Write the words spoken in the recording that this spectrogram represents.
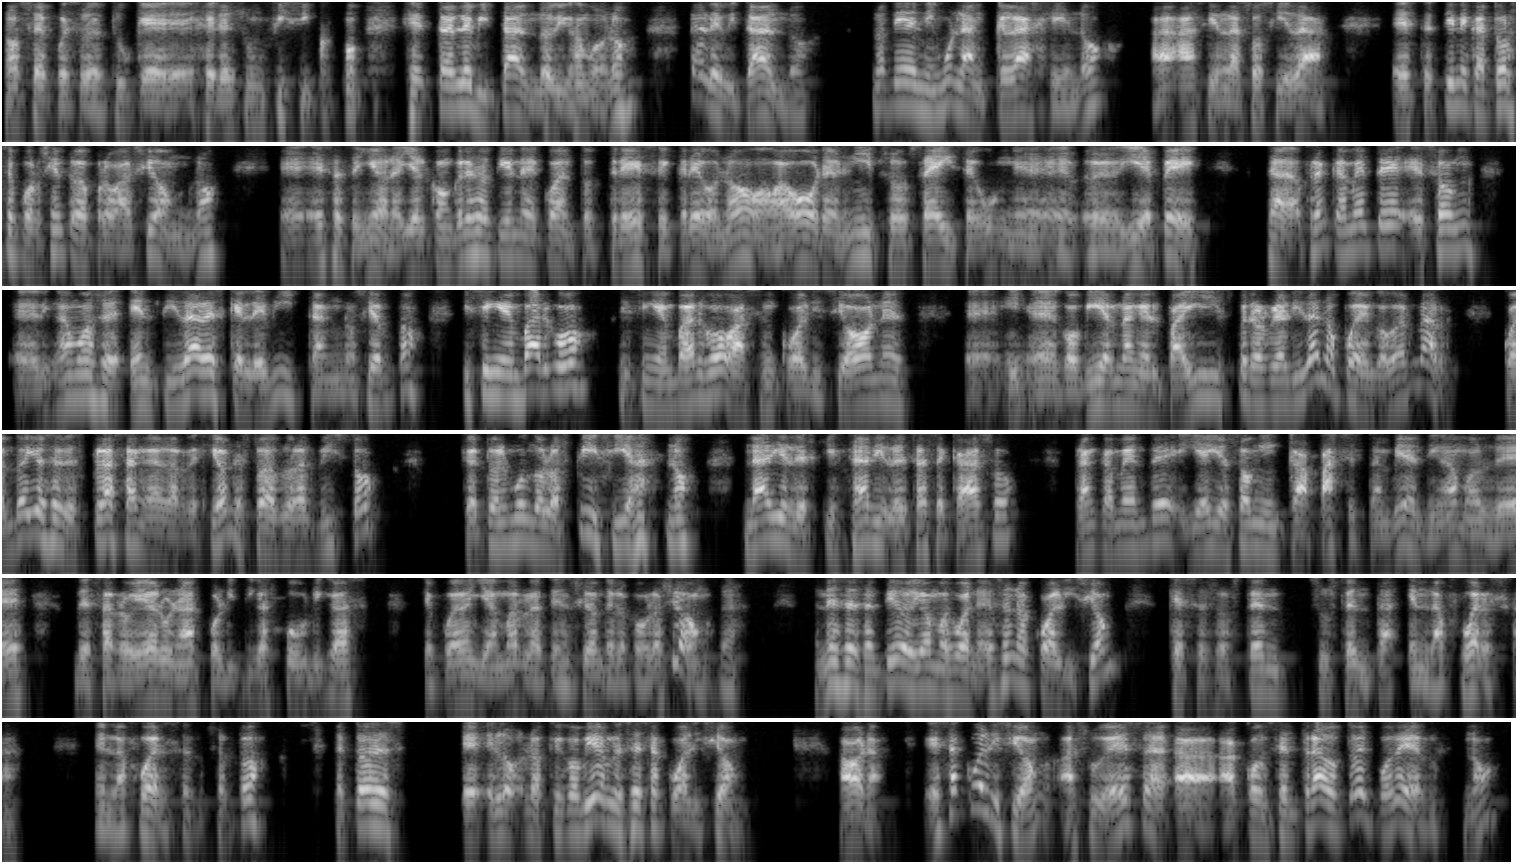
No sé, pues eh, tú que eres un físico, está levitando, digamos, ¿no? Está levitando. No tiene ningún anclaje, ¿no? hacia la sociedad este, tiene 14% de aprobación, ¿no? E, esa señora. Y el Congreso tiene, ¿cuánto? 13, creo, ¿no? Ahora en Ipsos, 6 según eh, eh, IEP. O sea, francamente, son, digamos, entidades que levitan, ¿no es cierto? Y sin embargo, y sin embargo, hacen coaliciones, y, gobiernan el país, pero en realidad no pueden gobernar. Cuando ellos se desplazan a las regiones, lo has visto, que todo el mundo los pifia, ¿no? nadie les, nadie les hace caso, francamente, y ellos son incapaces también, digamos, de desarrollar unas políticas públicas que puedan llamar la atención de la población. En ese sentido, digamos, bueno, es una coalición que se sustenta en la fuerza, en la fuerza, ¿no es cierto? Entonces, eh, lo, que gobierna es esa coalición. Ahora, esa coalición, a su vez, ha concentrado todo el poder, ¿no?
